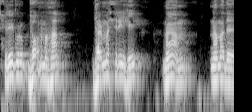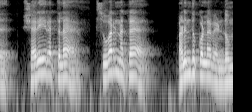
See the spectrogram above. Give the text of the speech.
ஸ்ரீகுருப்போ நம தர்மஸ்ரீஹி. நாம் நமது ஷரீரத்தில் சுவர்ணத்தை அணிந்து கொள்ள வேண்டும்.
